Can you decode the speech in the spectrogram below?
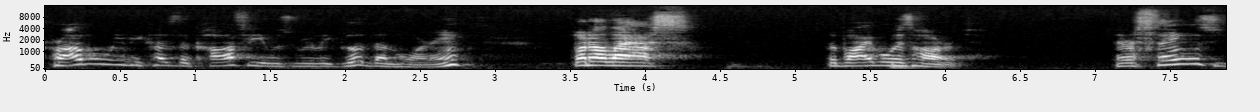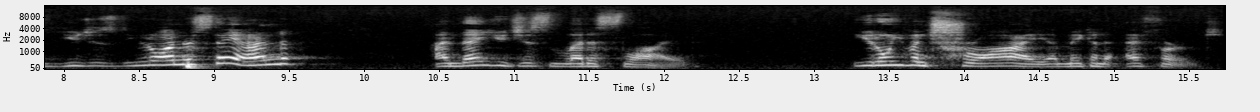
Probably because the coffee was really good that morning. But alas, the Bible is hard. There are things you just, you don't understand, and then you just let it slide. You don't even try and make an effort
